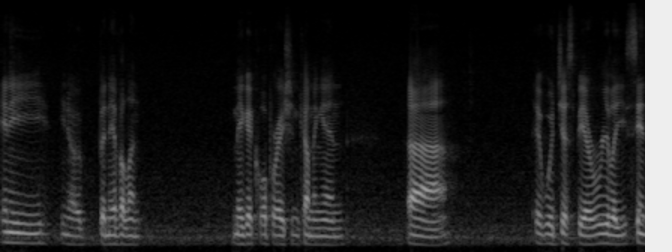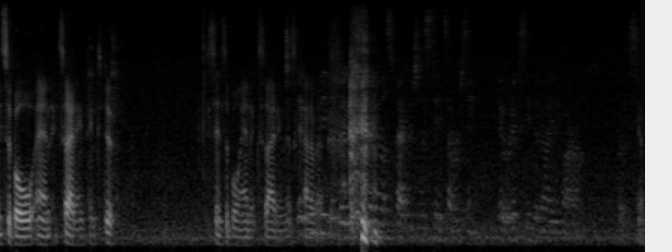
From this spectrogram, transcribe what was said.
any you know, benevolent mega corporation coming in. Uh, it would just be a really sensible and exciting thing to do. Sensible and exciting, that's kind of It a... would be the biggest stimulus package the state's ever seen. It would exceed the value of our, for.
